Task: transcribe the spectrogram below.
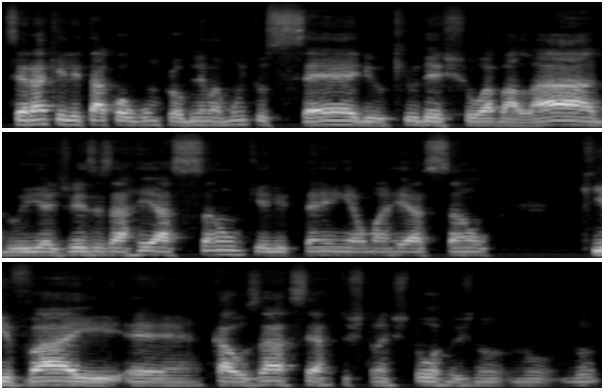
Será que ele está com algum problema muito sério que o deixou abalado e às vezes a reação que ele tem é uma reação que vai é, causar certos transtornos no, no,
